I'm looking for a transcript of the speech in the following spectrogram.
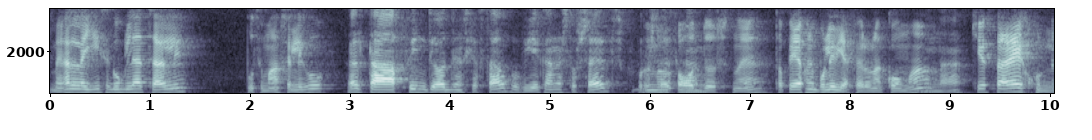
Μεγάλη αλλαγή σε Google Ads άλλη που θυμάσαι λίγο. Δηλαδή τα affinity audience και αυτά που βγήκανε στο search που προσθέθηκαν. Όντως, ναι. Τα οποία έχουν πολύ ενδιαφέρον ακόμα Ναι. και θα έχουν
